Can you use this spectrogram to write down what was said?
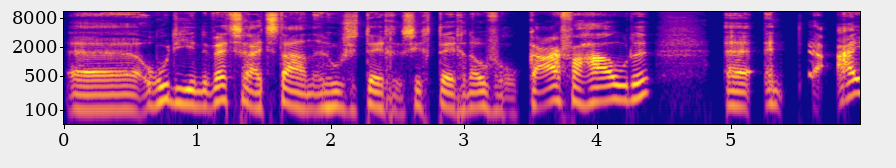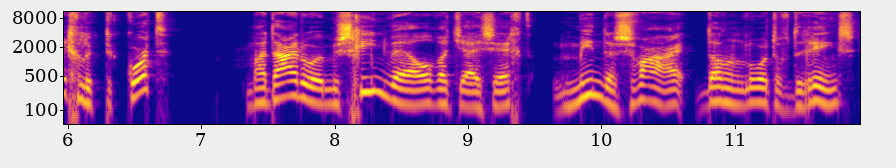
eh, hoe die in de wedstrijd staan en hoe ze tegen, zich tegenover elkaar verhouden. Eh, en eigenlijk te kort, maar daardoor misschien wel, wat jij zegt, minder zwaar dan een Lord of the Rings.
